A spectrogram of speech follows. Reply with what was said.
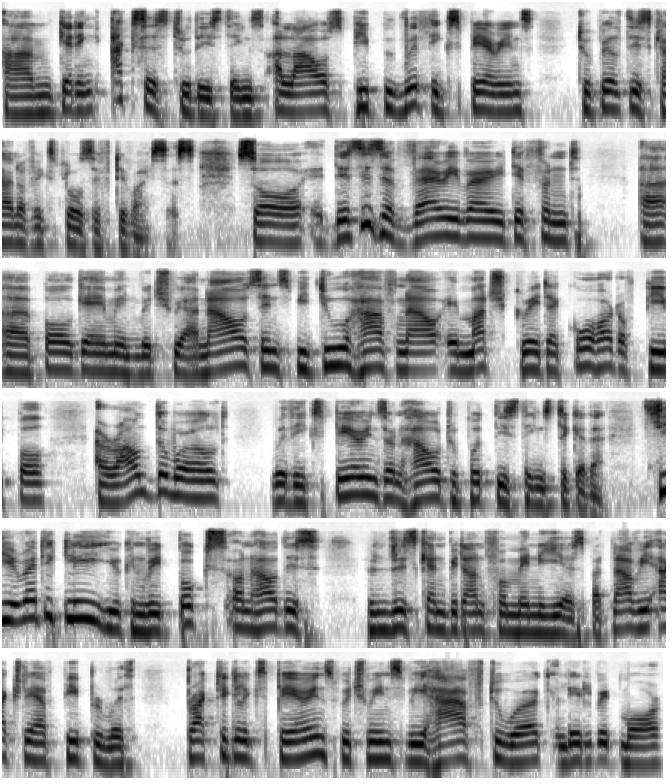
um, getting access to these things allows people with experience to build these kind of explosive devices. So this is a very, very different uh, uh, ball game in which we are now, since we do have now a much greater cohort of people around the world with experience on how to put these things together. Theoretically, you can read books on how this this can be done for many years, but now we actually have people with practical experience, which means we have to work a little bit more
